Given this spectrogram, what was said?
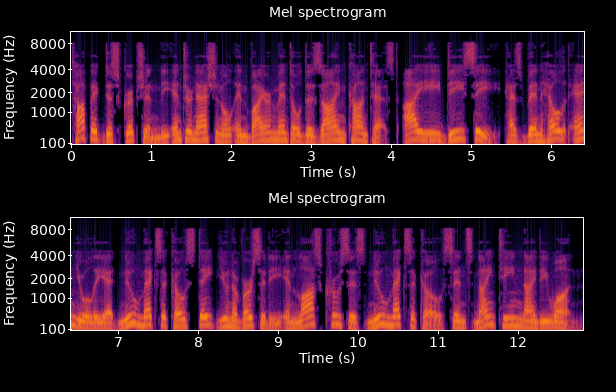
Topic description The International Environmental Design Contest IEDC has been held annually at New Mexico State University in Las Cruces, New Mexico since 1991.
